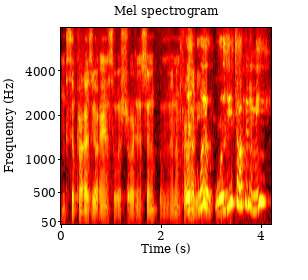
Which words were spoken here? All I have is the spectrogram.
I'm surprised your answer was short and simple, man. I'm proud Was, of you. was he talking to me?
